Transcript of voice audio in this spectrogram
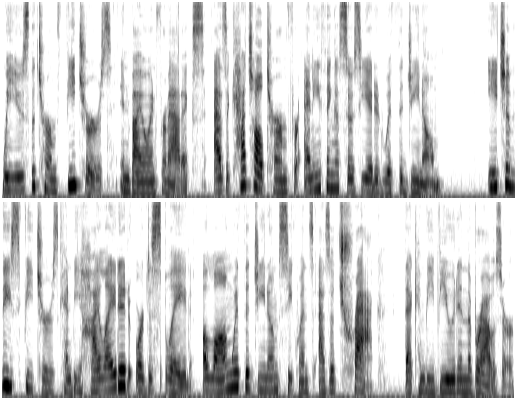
We use the term features in bioinformatics as a catch-all term for anything associated with the genome. Each of these features can be highlighted or displayed along with the genome sequence as a track that can be viewed in the browser.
